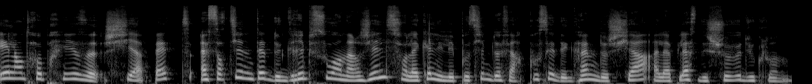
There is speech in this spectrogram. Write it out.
Et l'entreprise Chia Pet a sorti une tête de Gripsou en argile sur laquelle il est possible de faire pousser des graines de chia à la place des cheveux du clown.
